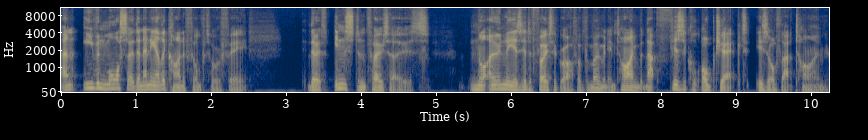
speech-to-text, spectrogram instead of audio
And even more so than any other kind of film photography, there's instant photos. Not only is it a photograph of a moment in time, but that physical object is of that time.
